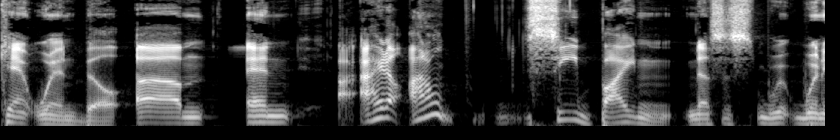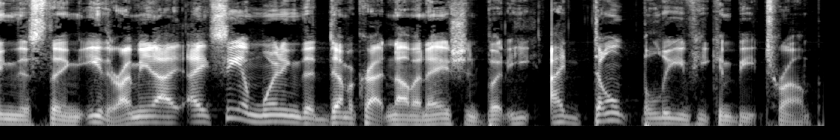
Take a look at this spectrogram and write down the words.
can't win, Bill, um, and I don't, I don't see Biden necess- w- winning this thing either. I mean, I, I see him winning the Democrat nomination, but he, I don't believe he can beat Trump.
